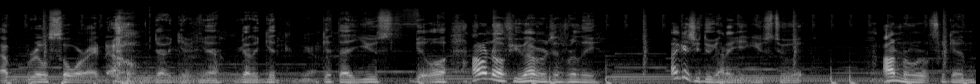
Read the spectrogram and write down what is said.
I'm real sore right now You gotta get yeah. You gotta get Yeah. get that used. Get well. I don't know if you ever just really. I guess you do gotta get used to it. I remember freaking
